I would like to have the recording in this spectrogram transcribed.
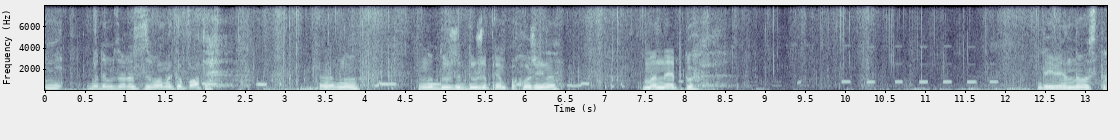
Ні, будемо зараз з вами копати. А ну, ну дуже-дуже прям похожий на монетку. 90.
